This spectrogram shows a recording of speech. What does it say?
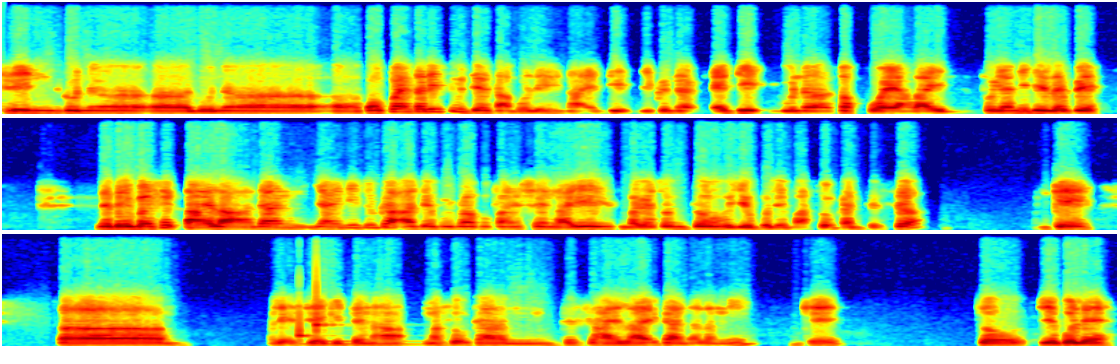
screen guna uh, guna uh, PowerPoint tadi tu dia tak boleh nak edit. Dia kena edit guna software yang lain. So yang ni dia lebih lebih versatile lah. Dan yang ini juga ada beberapa function lain. Sebagai contoh you boleh masukkan cursor. Okay. Uh, let's say kita nak masukkan cursor highlight kan dalam ni. Okay. So dia boleh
